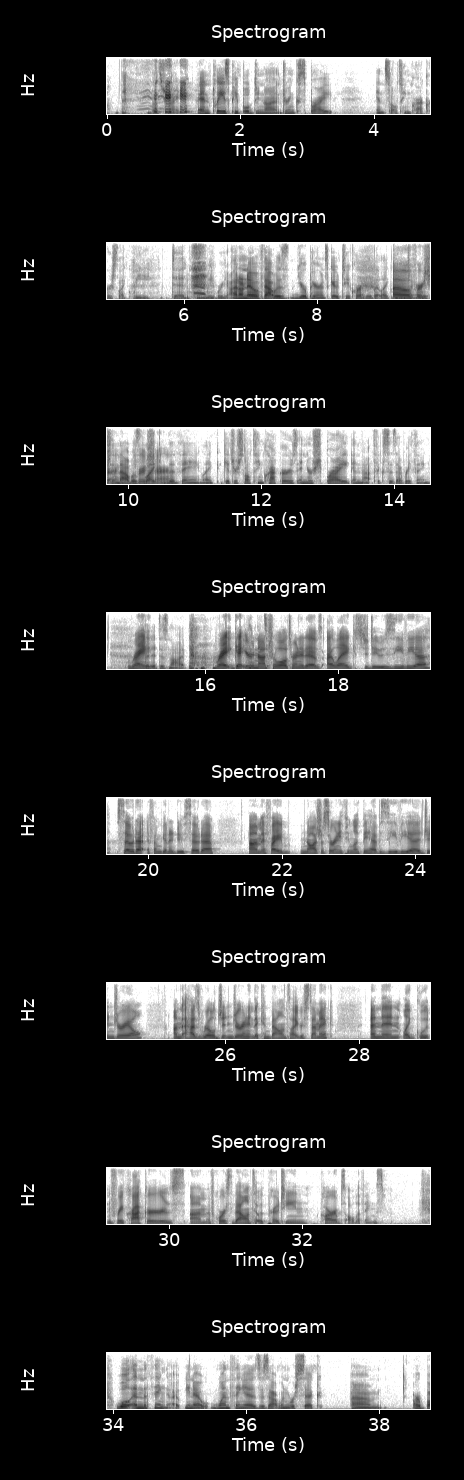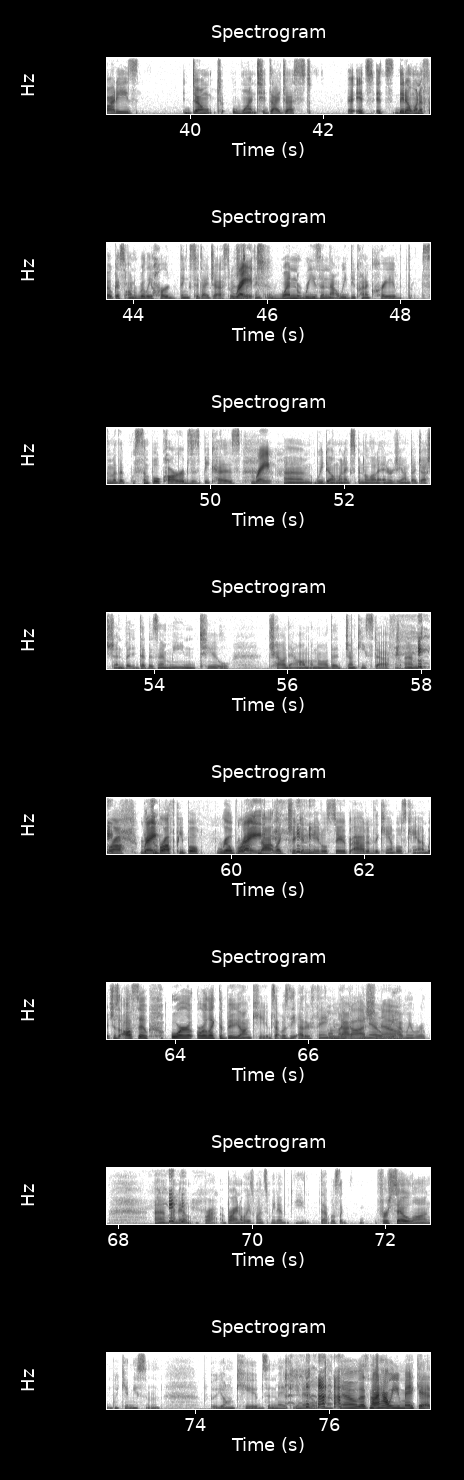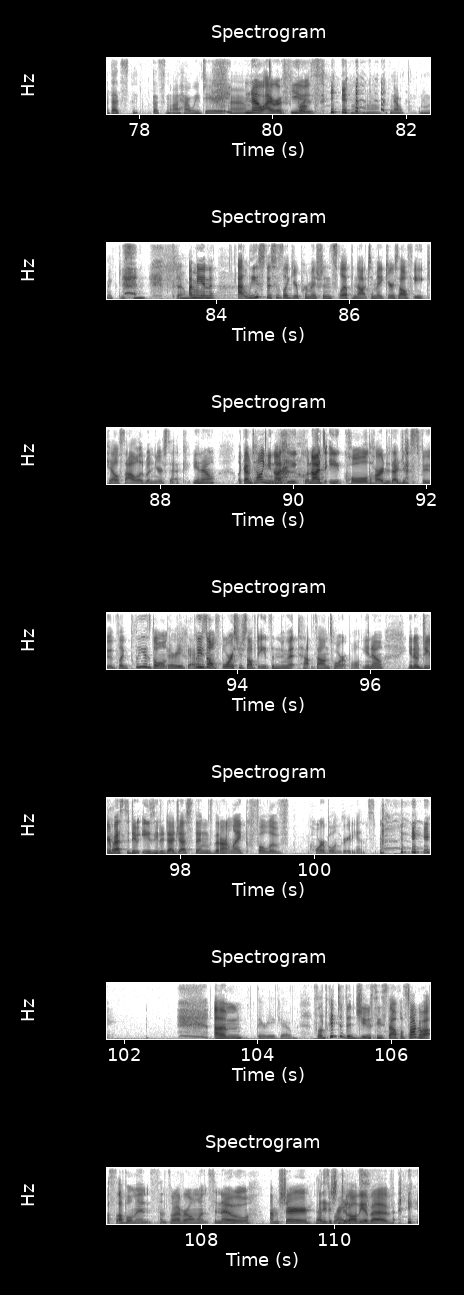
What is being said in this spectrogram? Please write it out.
That's right. And please people do not drink Sprite and saltine crackers like we did when we were young. I don't know if that was your parents' go to, Carly, but like my oh, generation, sure. that was for like sure. the thing. Like get your saltine crackers and your Sprite, and that fixes everything. Right. But it does not. right. Get your natural alternatives. I like to do Zevia soda if I'm going to do soda. Um, if I'm nauseous or anything, like they have Zevia ginger ale um, that has real ginger in it that can balance out your stomach. And then like gluten free crackers, um, of course, balance it with protein, carbs, all the things. Well, and the thing, uh, you know, one thing is, is that when we're sick, um, our bodies don't want to digest it's it's they don't want to focus on really hard things to digest which right. is, i think one reason that we do kind of crave some of the simple carbs is because right um, we don't want to expend a lot of energy on digestion but that doesn't mean to chow down on all the junky stuff um, broth get right. some broth people real broth, right. not like chicken noodle soup out of the Campbell's can, which is also or or like the bouillon cubes. That was the other thing oh that gosh, you know no. we had when we were. Um, I know Brian always wants me to. He, that was like for so long. We get me some bouillon cubes and make you know. I'm like, no, that's not how you make it. That's that's not how we do. Um, no, I refuse. no, make you some. I mean, at least this is like your permission slip not to make yourself eat kale salad when you're sick. You know, like I'm telling you not to eat not to eat cold, hard to digest foods. Like please don't. There you go. Please don't force yourself to eat something that t- sounds horrible. You know, you know, do your yep. best to do easy to digest things that aren't like full of horrible ingredients. um there you go. so let's get to the juicy stuff. Let's talk about supplements. That's what everyone wants to know i'm sure that's in addition right. to all the above.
